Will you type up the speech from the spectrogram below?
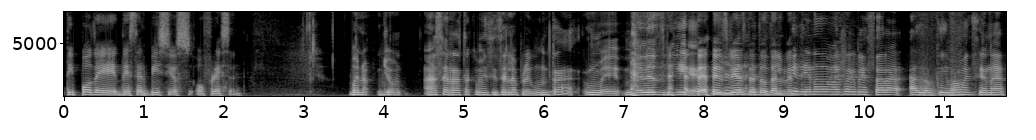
tipo de, servicios ofrecen? Bueno, yo hace rato que me hiciste la pregunta, me, me desvié. Te desviaste totalmente. Quería nada más regresar a, lo que iba a mencionar.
